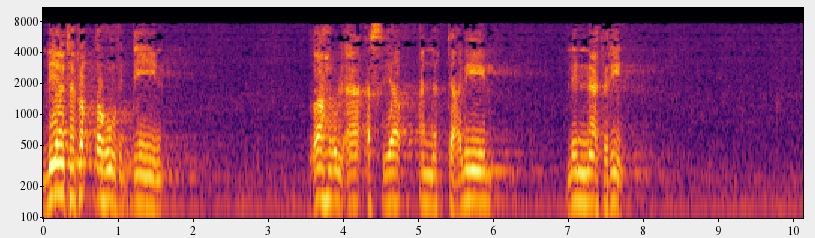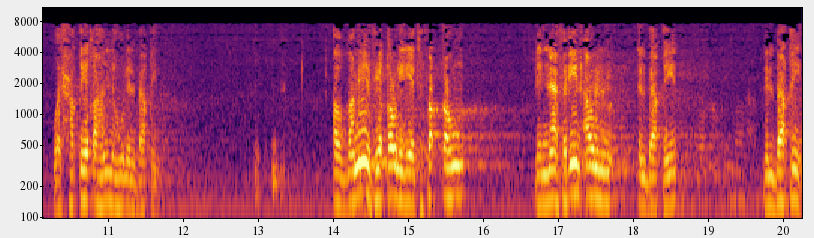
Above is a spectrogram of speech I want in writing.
ليتفقهوا في الدين. ظاهر السياق أن التعليل للنافرين والحقيقة أنه للباقين الضمير في قوله ليتفقهوا للنافرين أو للباقين للباقين.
